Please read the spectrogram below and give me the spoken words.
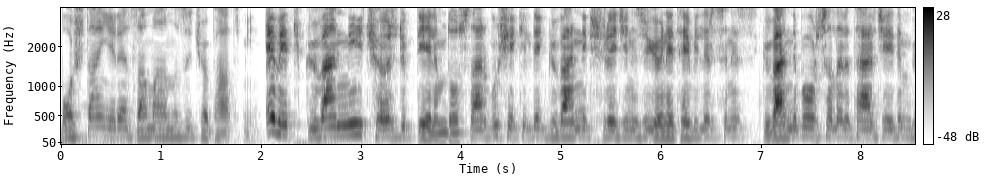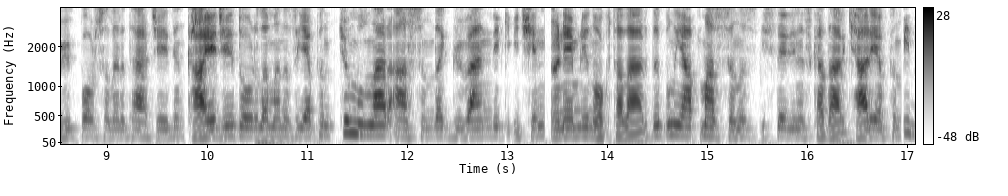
Boştan yere zamanınızı çöpe atmayın. Evet güvenliği çözdük diyelim dostlar. Bu şekilde güvenlik sürecinizi yönetebilirsiniz. Güvenli borsaları tercih edin, büyük borsaları tercih edin. KYC doğrulamanızı yapın. Tüm bunlar aslında güvenlik için önemli noktalardı. Bunu yapmazsanız istediğiniz kadar kar yapın. Bir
